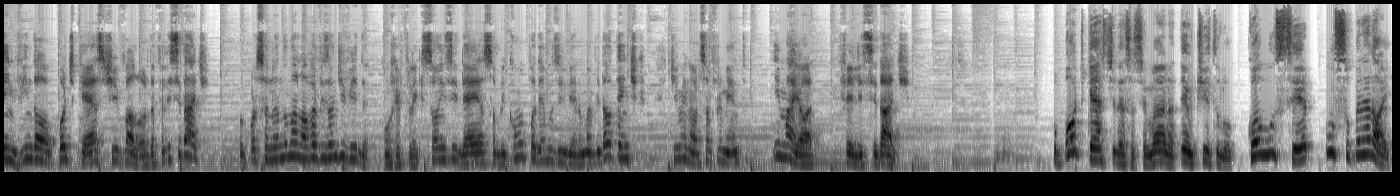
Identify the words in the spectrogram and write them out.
Bem-vindo ao podcast Valor da Felicidade, proporcionando uma nova visão de vida, com reflexões e ideias sobre como podemos viver uma vida autêntica, de menor sofrimento e maior felicidade. O podcast dessa semana tem o título Como Ser um Super-Herói.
